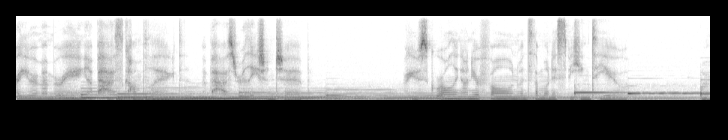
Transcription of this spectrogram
Are you remembering a past conflict, a past relationship? Are you scrolling on your phone when someone is speaking to you? Or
